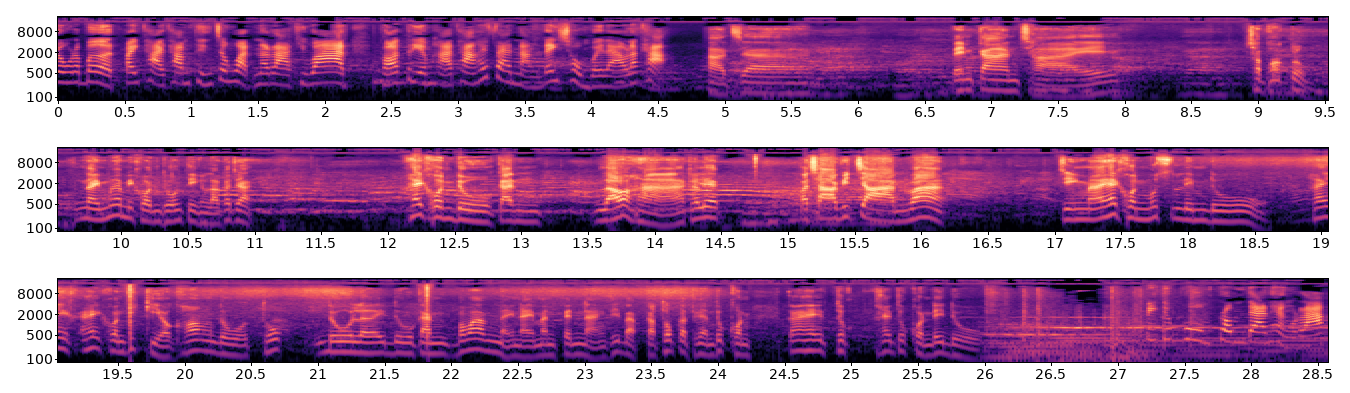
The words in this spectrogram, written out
ดงระเบิดไปถ่ายทำถึงจังหวัดนราธิวาสเพราะเตรียมหาทางให้แฟนหนังได้ชมไว้แล้วล่ะค่ะ อาจจะเป็นการฉายเฉพาะกลุ่ม ในเมื่อมีคนท้วงติงเราก็จะให้คนดูกันแล้วหาเขาเรียกประชาวิจารณ์ว่าจริงไหมให้คนมุสลิมดู ให้ให้คนที่เกี่ยวข้องดูทุกดูเลยดูกัน เพราะว่าไหนๆมันเป็นหนังที่แบบกระทบกระเทือนทุกคนก็ให้ทุกให้ทุกคนได้ดู พรมแดนแห่งรัก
